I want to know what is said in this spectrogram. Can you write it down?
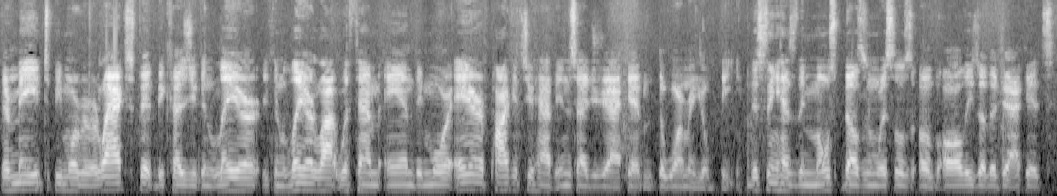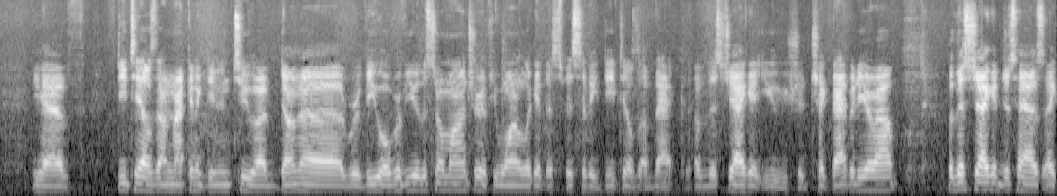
They're made to be more of a relaxed fit because you can layer you can layer a lot with them and the more air pockets you have inside your jacket, the warmer you'll be. This thing has the most bells and whistles of all these other jackets. You have details that I'm not going to get into. I've done a review overview of the Snow Mantra. If you want to look at the specific details of that of this jacket, you should check that video out. But this jacket just has a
